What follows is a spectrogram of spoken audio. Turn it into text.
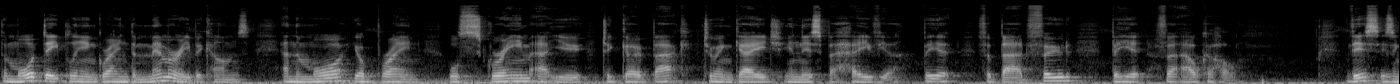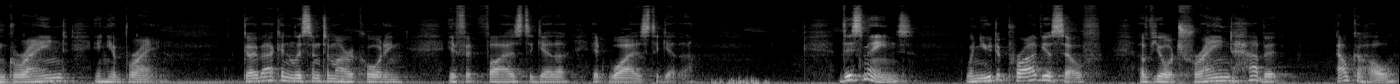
The more deeply ingrained the memory becomes, and the more your brain will scream at you to go back to engage in this behavior, be it for bad food, be it for alcohol. This is ingrained in your brain. Go back and listen to my recording. If it fires together, it wires together. This means when you deprive yourself of your trained habit, alcohol,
